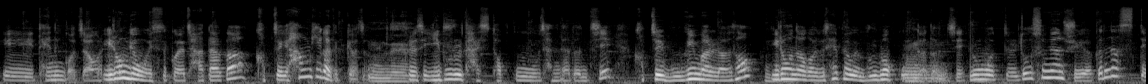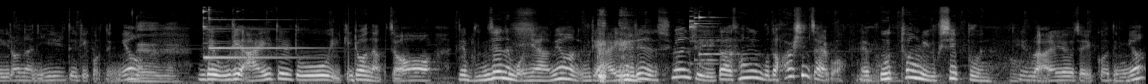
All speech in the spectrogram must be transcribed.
이 되는 거죠. 이런 경우 있을 거예요. 자다가 갑자기 한기가 느껴져. 음, 네. 그래서 이불을 다시 덮고 잔다든지 갑자기 목이 말라서 일어나가지고 새벽에 물 먹고 음. 온다든지 이런 것들도 수면 주기가 끝났을 때 일어난 일들이거든요. 네 네. 근데 우리 아이들도 일어났죠. 근데 문제는 뭐냐면 우리 아이들은 수면 주기가 성인보다 훨씬 짧아. 네, 보통 60분으로 알려져 있거든요.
